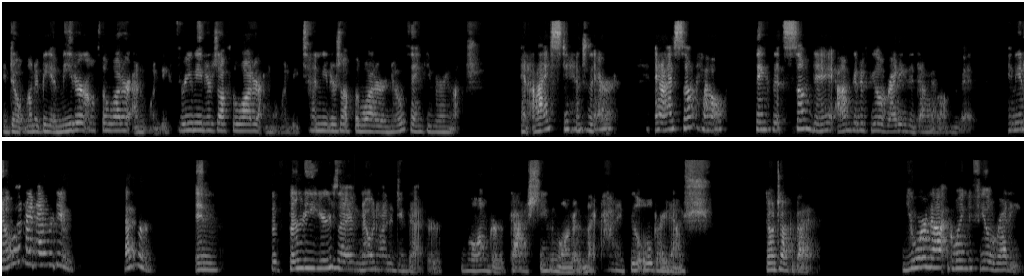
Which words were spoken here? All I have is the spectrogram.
I don't want to be a meter off the water. I don't want to be three meters off the water. I don't want to be 10 meters off the water. No, thank you very much. And I stand there and I somehow think that someday I'm going to feel ready to dive off of it. And you know what? I never do. Ever. In the 30 years I have known how to do that or longer. Gosh, even longer than that. God, I feel old right now. Shh. Don't talk about it. You're not going to feel ready.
